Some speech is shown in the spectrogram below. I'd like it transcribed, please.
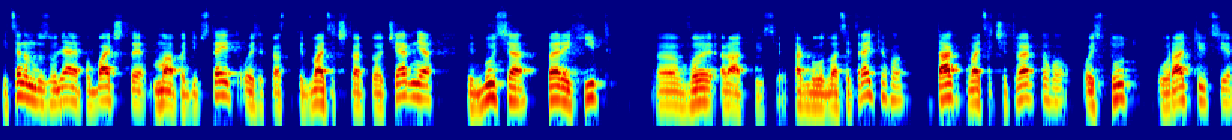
і це нам дозволяє побачити мапа Діпстейт. Ось якраз таки 24 червня відбувся перехід е, в Радківці. Так було 23-го, так 24-го. Ось тут у Радківці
